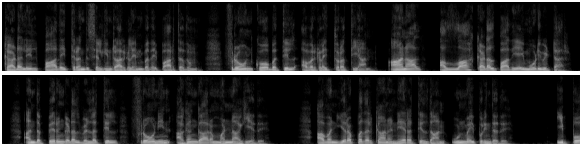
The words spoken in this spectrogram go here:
கடலில் பாதை திறந்து செல்கின்றார்கள் என்பதை பார்த்ததும் ஃப்ரோன் கோபத்தில் அவர்களை துரத்தியான் ஆனால் அல்லாஹ் கடல் பாதையை மூடிவிட்டார். அந்த பெருங்கடல் வெள்ளத்தில் ஃப்ரோனின் அகங்காரம் மண்ணாகியது. அவன் இறப்பதற்கான நேரத்தில்தான் உண்மை புரிந்தது. இப்போ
